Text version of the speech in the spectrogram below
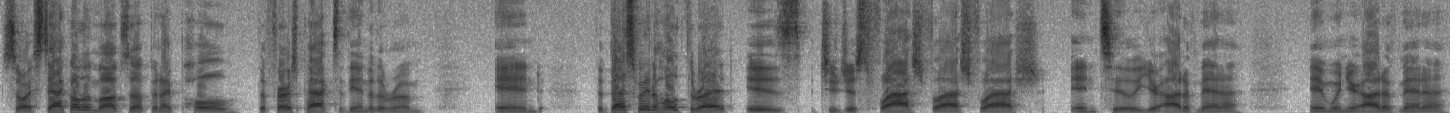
So I stack all the mobs up and I pull the first pack to the end of the room and the best way to hold threat is to just flash, flash, flash until you're out of mana. And when you're out of mana,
